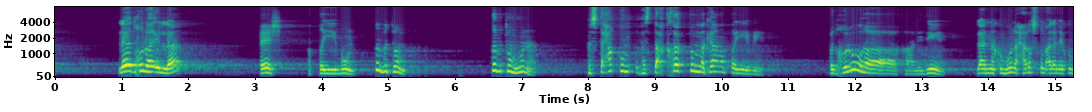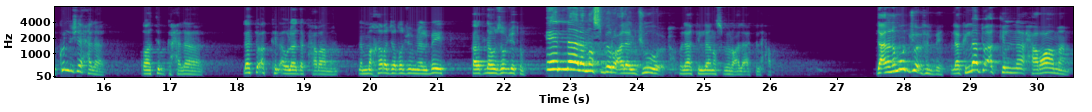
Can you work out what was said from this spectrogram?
لا يدخلها إلا إيش؟ الطيبون. طبتم. طبتم هنا. فاستحقكم فاستحققتم مكان الطيبين. فادخلوها خالدين لأنكم هنا حرصتم على أن يكون كل شيء حلال. راتبك حلال لا تؤكل أولادك حراما. لما خرج الرجل من البيت قالت له زوجته إنا لنصبر على الجوع ولكن لا نصبر على أكل الحرام. دعنا نموت جوع في البيت لكن لا تؤكلنا حراما.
